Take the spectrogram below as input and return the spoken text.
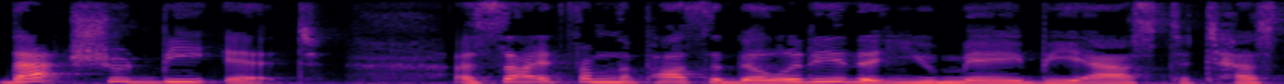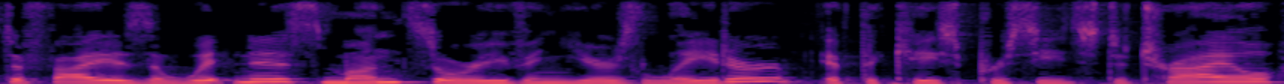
That should be it. Aside from the possibility that you may be asked to testify as a witness months or even years later if the case proceeds to trial,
